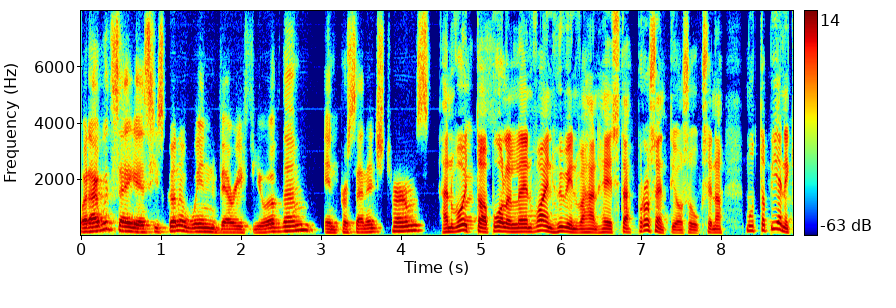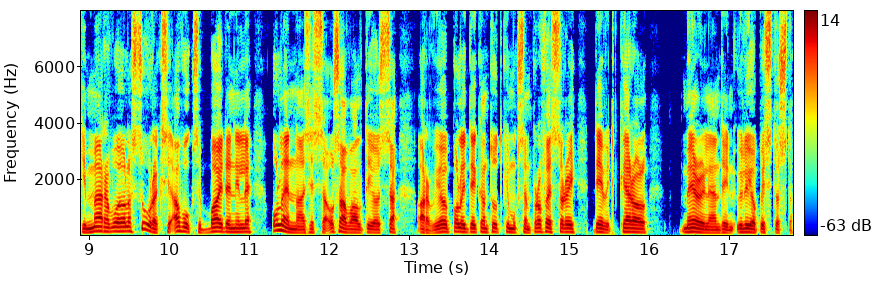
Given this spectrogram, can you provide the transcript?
What I would say is he's going to win very few of them in percentage terms. Hän voittaa puolelleen vain hyvin vähän heistä prosenttiosuuksina, mutta pienikin määrä voi olla suureksi avuksi Bidenille olennaisissa osavaltioissa, arvioi politiikan tutkimuksen professori David Carroll Marylandin yliopistosta.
